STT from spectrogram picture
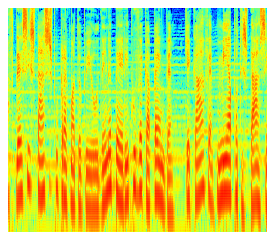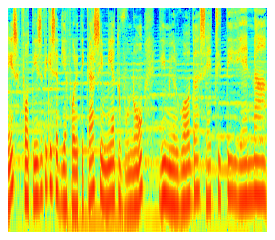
Αυτές οι στάσεις που πραγματοποιούνται είναι περίπου 15 και κάθε μία από τις στάσεις φωτίζεται και σε διαφορετικά σημεία του βουνού δημιουργώντας έτσι τι ένα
